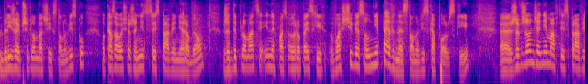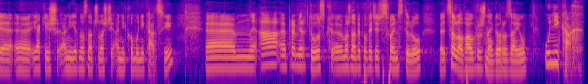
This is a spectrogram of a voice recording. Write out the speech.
bliżej przyglądać się ich stanowisku, okazało się, że nic w tej sprawie nie robią, że dyplomacje innych państw europejskich właściwie są niepewne stanowiska Polski, e, że w rządzie nie ma w tej sprawie e, jakiejś ani jednoznaczności, ani komunikacji. A premier Tusk, e, można by powiedzieć w swoim stylu, celował w różnego rodzaju unikach.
